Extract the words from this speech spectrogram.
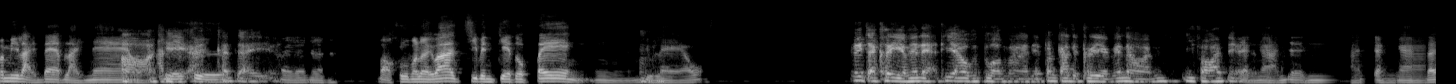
มันมีหลายแบบหลายแนอ๋วอโออันเคนี้คือเข้าใจเออบอกครูมาเลยว่าชีเป็นเกย์ตัวเป้งอืมอยู่แล้วคือจะเคลมนี่แหละ ที่เอาตัวมาเนี่ยต้องการจะเคลมแน่นอนอีฟอสเนี่ยอย่างงานอย่างงานอย่างงานได้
